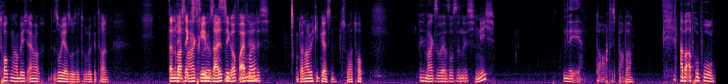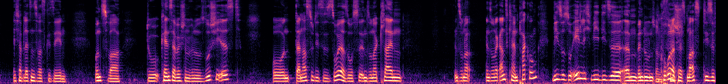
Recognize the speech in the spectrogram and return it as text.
trocken, habe ich einfach Sojasauce drüber getan. Dann war es extrem salzig auf einmal ehrlich. Und dann habe ich gegessen. Das war top. Ich mag Sojasauce nicht. Nicht? Nee. Doch, das ist Baba. Aber apropos, ich habe letztens was gesehen. Und zwar, du kennst ja bestimmt, wenn du Sushi isst und dann hast du diese Sojasauce in so einer kleinen, in so einer, in so einer ganz kleinen Packung, wie so, so ähnlich wie diese, ähm, wenn du einen So ein Corona-Test machst, diese,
